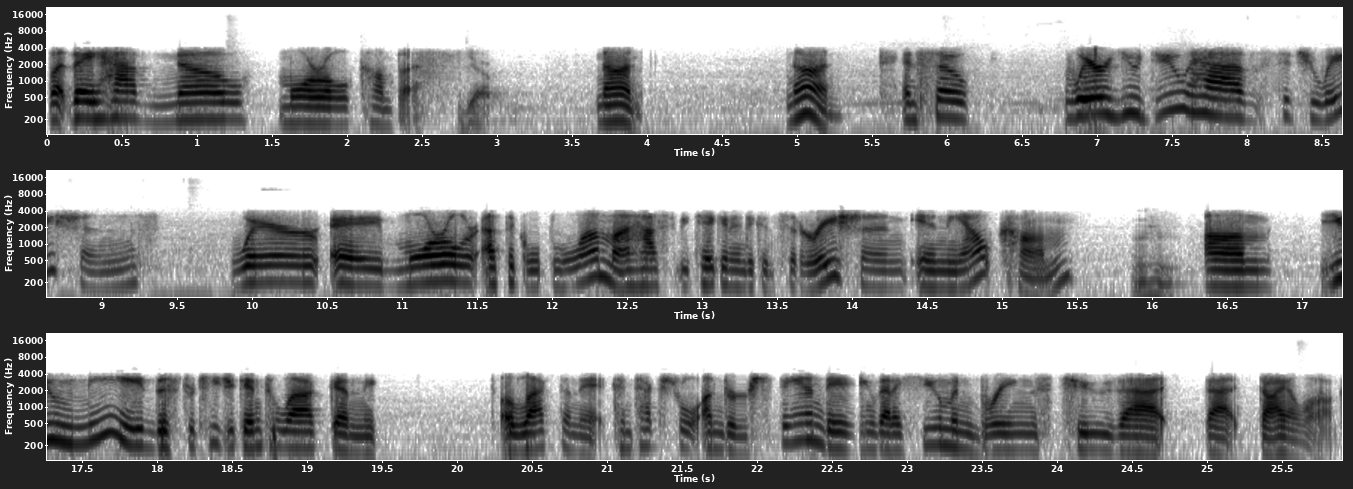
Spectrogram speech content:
But they have no moral compass. Yep. None. None. And so where you do have situations where a moral or ethical dilemma has to be taken into consideration in the outcome, mm-hmm. um, you need the strategic intellect and the elect and the contextual understanding that a human brings to that that dialogue.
